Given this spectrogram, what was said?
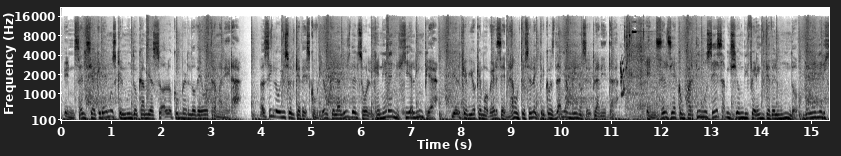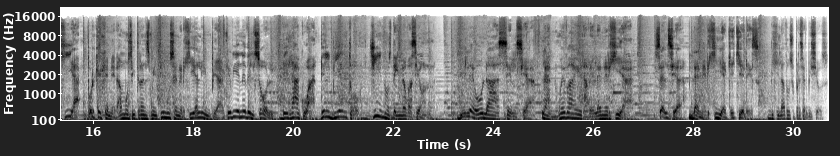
En Celsia creemos que el mundo cambia solo con verlo de otra manera. Así lo hizo el que descubrió que la luz del sol genera energía limpia y el que vio que moverse en autos eléctricos daña menos el planeta. En Celsia compartimos esa visión diferente del mundo, de la energía, porque generamos y transmitimos energía limpia que viene del sol, del agua, del viento, llenos de innovación. Dile hola a Celsia, la nueva era de la energía. Celsia, la energía que quieres. Vigilado Superservicios.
